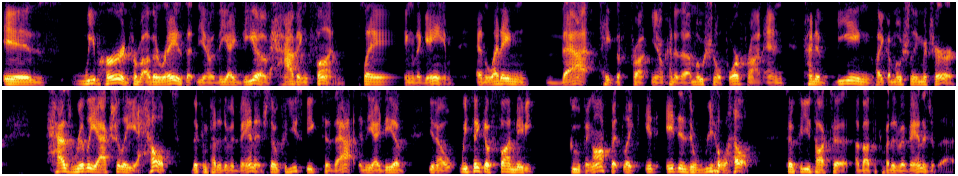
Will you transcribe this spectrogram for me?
is we've heard from other Rays that you know the idea of having fun playing the game and letting that take the front, you know, kind of the emotional forefront and kind of being like emotionally mature has really actually helped the competitive advantage. So could you speak to that and the idea of, you know, we think of fun maybe goofing off, but like it it is a real help so could you talk to about the competitive advantage of that?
